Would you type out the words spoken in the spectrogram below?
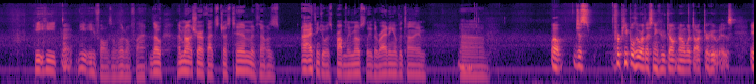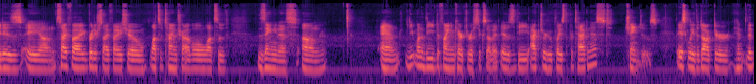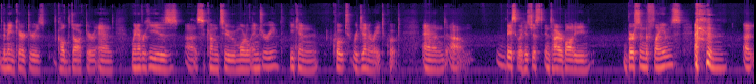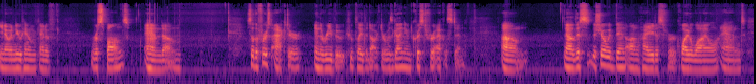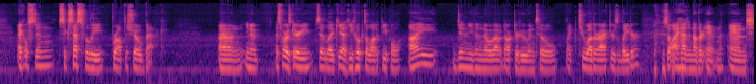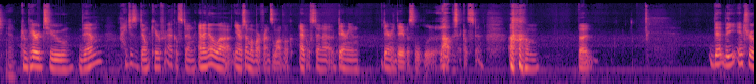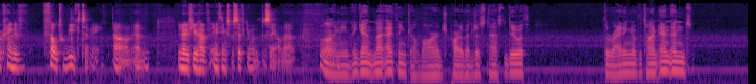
he he Right. he, he falls a little flat. Though I'm not sure if that's just him. If that was, I I think it was probably mostly the writing of the time. Um, Well, just for people who are listening who don't know what Doctor Who is, it is a um, sci-fi British sci-fi show. Lots of time travel, lots of zaniness, um, and the, one of the defining characteristics of it is the actor who plays the protagonist changes. Basically, the Doctor, him, the, the main character, is called the Doctor, and whenever he is uh, succumbed to mortal injury, he can quote regenerate quote, and um, basically his just entire body bursts into flames and uh, you know a new him kind of responds. And um, so the first actor in the reboot who played the doctor was a guy named christopher eccleston. Um, now this the show had been on hiatus for quite a while and eccleston successfully brought the show back. And you know as far as gary said like yeah he hooked a lot of people. I didn't even know about Doctor Who until like two other actors later. So I had another in, and Yeah. compared to them, I just don't care for Eccleston. And I know, uh, you know, some of our friends love Eccleston. Uh, Darian, Darian Davis loves Eccleston, um, but the the intro kind of felt weak to me. Um, and you know, if you have anything specific you wanted to say on that, well, I mean, again, I think a large part of it just has to do with the writing of the time, and and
